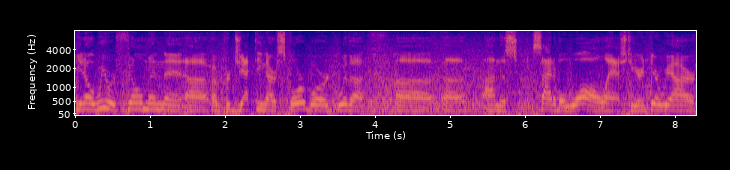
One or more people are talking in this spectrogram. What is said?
you know, we were filming and uh, uh, projecting our scoreboard with a uh, uh, on the side of a wall last year, and here we are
